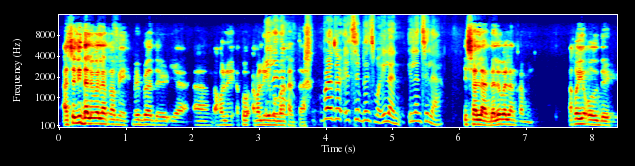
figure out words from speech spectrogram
Actually, dalawa lang kami. My brother, yeah. Um, ako, lang- ako, ako lang yung kumakanta. Brother, siblings mo, ilan? Ilan sila? Isa lang. Dalawa lang kami. Ako yung older.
